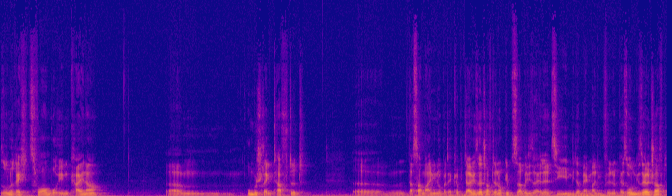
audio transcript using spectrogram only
so eine Rechtsform, wo eben keiner ähm, unbeschränkt haftet, ähm, das haben wir eigentlich nur bei der Kapitalgesellschaft. Dennoch gibt es da bei dieser LLC eben wieder Merkmale, die für eine Personengesellschaft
